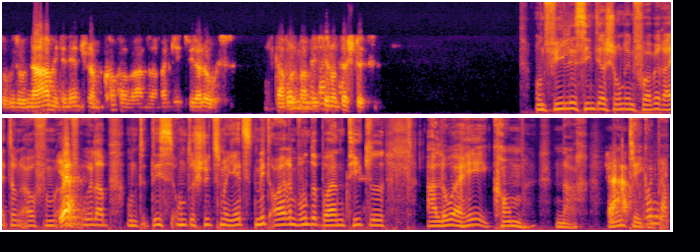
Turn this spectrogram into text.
sowieso nah mit den Händen schon am Koffer waren, sondern wann geht's wieder los? Da wollen wir ein bisschen unterstützen. Und viele sind ja schon in Vorbereitung auf, Ja. auf Urlaub und das unterstützen wir jetzt mit eurem wunderbaren Titel Aloha Hey, komm nach Ja, Montego Bay.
